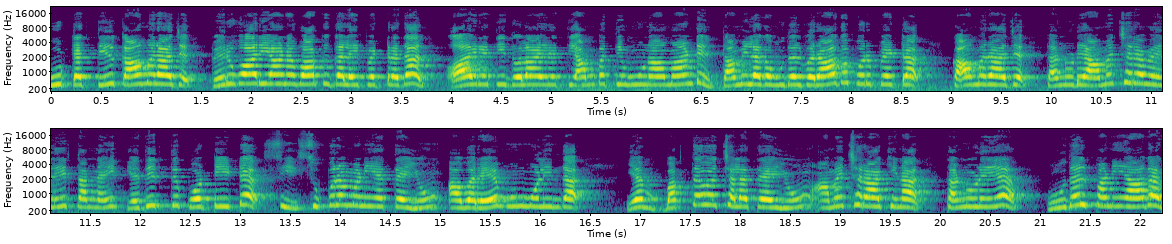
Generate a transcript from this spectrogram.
கூட்டத்தில் காமராஜர் பெருவாரியான வாக்குகளை பெற்றதால் ஆயிரத்தி தொள்ளாயிரத்தி ஐம்பத்தி மூணாம் ஆண்டு தமிழக முதல்வராக பொறுப்பேற்றார். காமராஜர் தன்னுடைய அமைச்சரவையில் தன்னை எதிர்த்து போட்டியிட்ட சி. சுப்பிரமணியத்தையும் அவரே முன்மொழிந்தார். எம். பக்தவச்சலத்தையும் அமைச்சராக்கினார். தன்னுடைய முதல் பணியாக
